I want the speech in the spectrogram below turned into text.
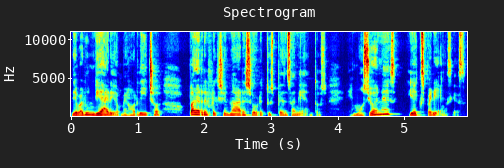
llevar un diario, mejor dicho, para reflexionar sobre tus pensamientos, emociones y experiencias.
